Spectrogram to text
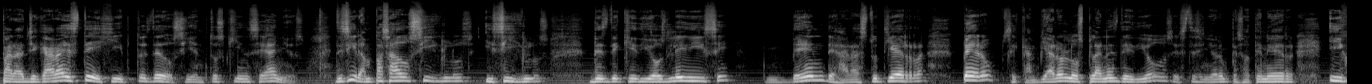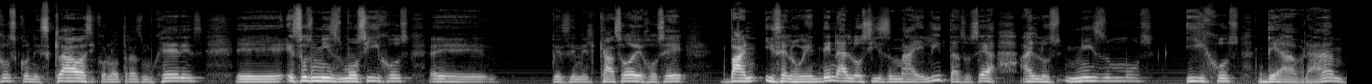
para llegar a este Egipto es de 215 años. Es decir, han pasado siglos y siglos desde que Dios le dice, ven, dejarás tu tierra, pero se cambiaron los planes de Dios, este señor empezó a tener hijos con esclavas y con otras mujeres, eh, esos mismos hijos, eh, pues en el caso de José, van y se lo venden a los ismaelitas, o sea, a los mismos hijos de Abraham.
